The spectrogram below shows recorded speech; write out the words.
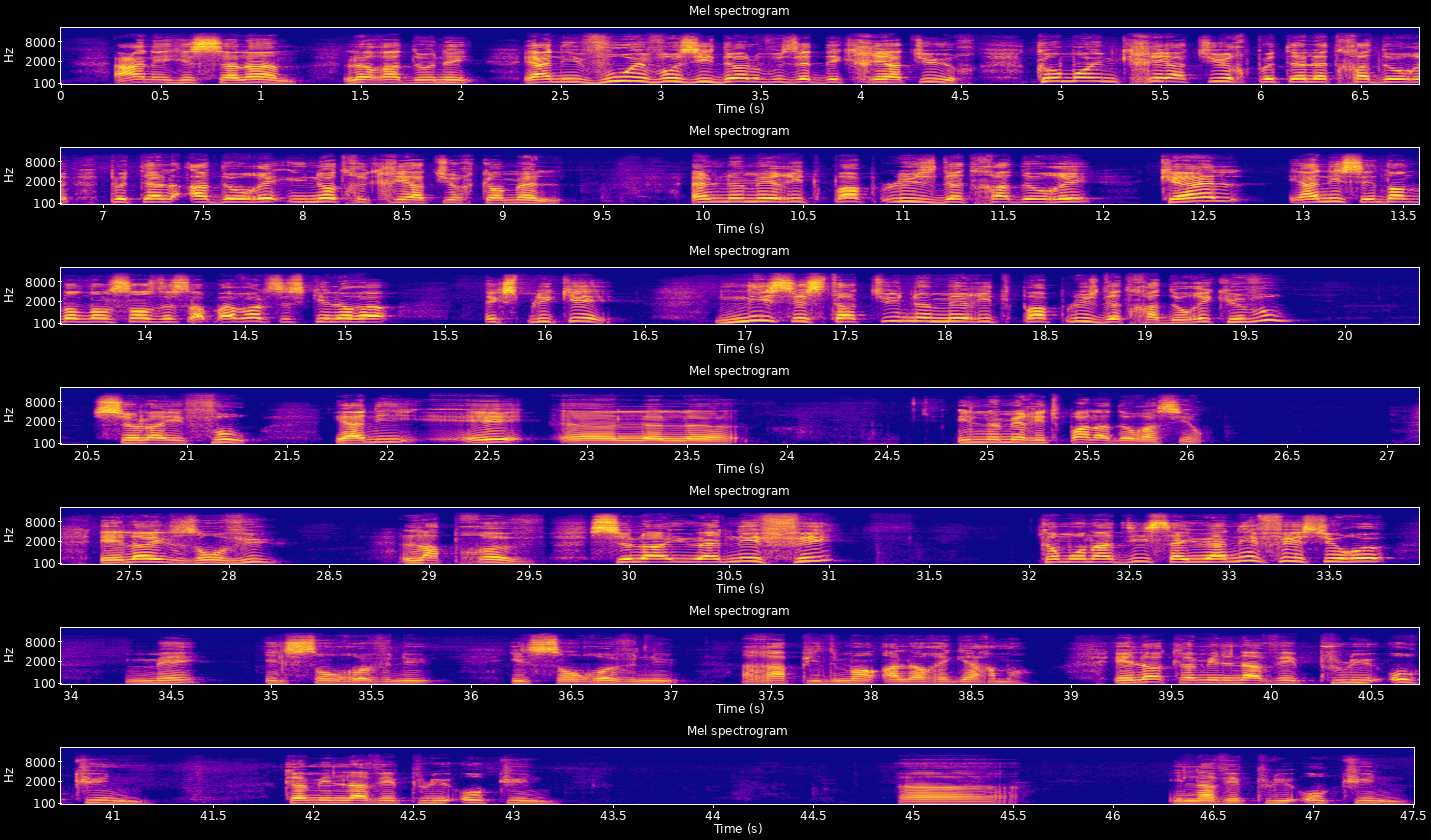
leur a donné. Et vous et vos idoles, vous êtes des créatures. Comment une créature peut-elle être adorée, peut-elle adorer une autre créature comme elle? Elle ne mérite pas plus d'être adorée qu'elle. Yani c'est dans, dans, le sens de sa parole, c'est ce qu'il leur a expliqué. Ni ces statues ne méritent pas plus d'être adorées que vous. Cela est faux. Yani, et euh, ils ne méritent pas l'adoration. Et là, ils ont vu la preuve. Cela a eu un effet, comme on a dit, ça a eu un effet sur eux, mais ils sont revenus, ils sont revenus rapidement à leur égarement. Et là, comme ils n'avaient plus aucune, comme ils n'avaient plus aucune, euh, ils n'avaient plus aucune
